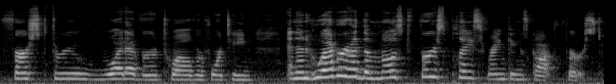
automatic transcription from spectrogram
first through whatever, 12 or 14, and then whoever had the most first place rankings got first.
